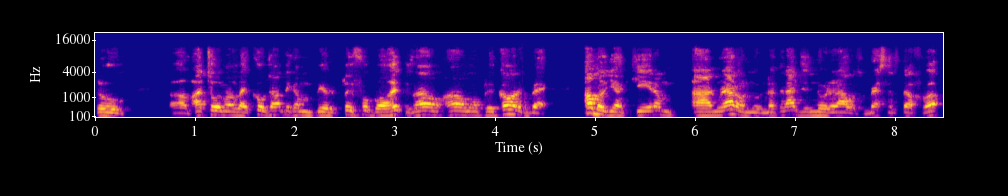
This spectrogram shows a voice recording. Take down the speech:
So um, I told him I was like, Coach, I don't think I'm gonna be able to play football here because I don't I don't want to play cornerback. I'm a young kid. I'm I, I don't know nothing. I just know that I was messing stuff up.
